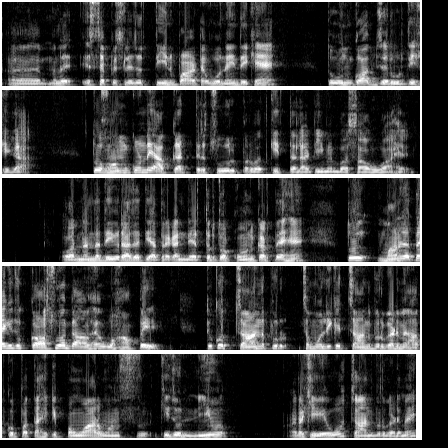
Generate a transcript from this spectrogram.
मतलब इससे पिछले जो तीन पार्ट है, वो नहीं देखे हैं तो उनको आप ज़रूर देखेगा। तो होमकुंड आपका त्रिशूल पर्वत की तलाटी में बसा हुआ है। और नंदा देवी राजत यात्रा का नेतृत्व तो कौन करते हैं? तो माना जाता है कि जो कासुआ गाँव है, वहाँ पे, देखो तो चांदपुर, चमोली के चांदपुर गढ़ में आपको पता है कि पंवार वंश की जो नींव रखी गई, वो चांदपुर गढ़ में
